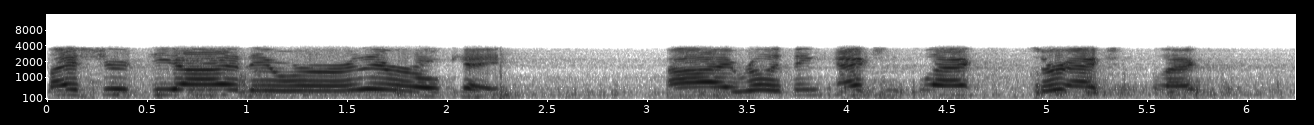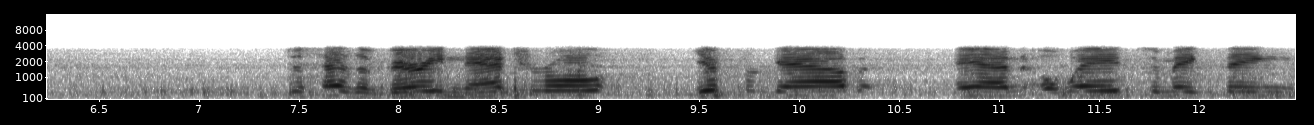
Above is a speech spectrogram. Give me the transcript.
Last year at TI, they were they were okay. I really think Action Slacks, Sir Action Slacks, just has a very natural gift for gab and a way to make things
